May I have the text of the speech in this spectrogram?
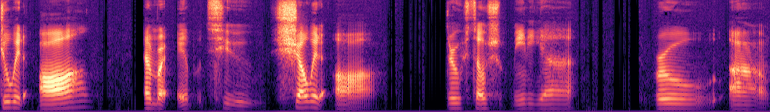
do it all and we're able to show it all through social media, through um,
